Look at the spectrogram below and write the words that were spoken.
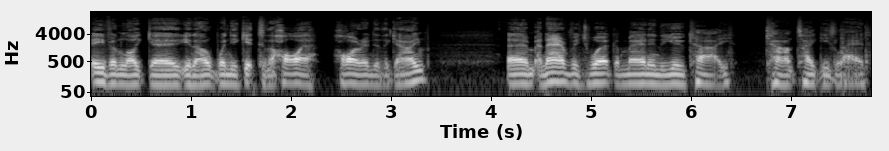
even like uh, you know when you get to the higher higher end of the game. Um, an average working man in the UK can't take his lad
